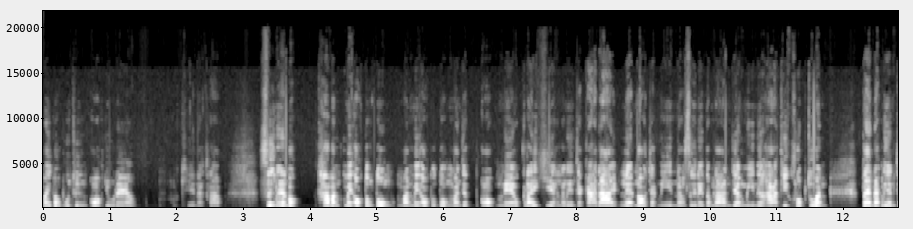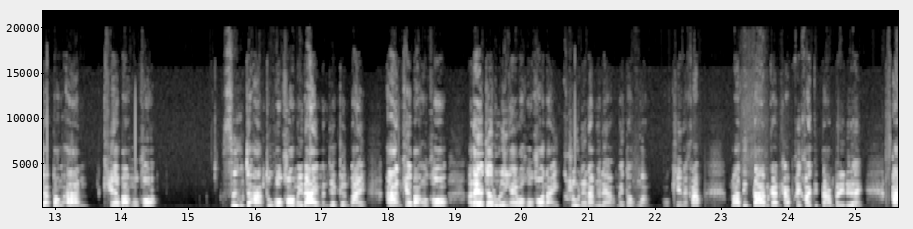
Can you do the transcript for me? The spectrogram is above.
ไม่ต้องพูดถึงออกอยู่แล้วโอเคนะครับ ซึ่งนักเรียนบอกถ้ามันไม่ออกตรงๆ มันไม่ออกตรงๆ มันจะออกแนวใกล้เคียงนักเรียนจะกาได้ และนอกจากนี้หนังสือในตำนานยังมีเนื้อหาที่ครบถ้วน แต่นักเรียนจะต้องอ่านแค่บางหัวข้อ ซึ่งจะอ่านทุกหัวข้อไม่ได้ มันเยอะเกินไป อ่านแค่บางหัวข้อ แล้วจะรู้ได้ไงว่าหัวข้อไหน ครูแนะนำอยู่แล้ว ไม่ต้องห่วง โอเคนะครับ มาติดตามกันครับ ค่อย ๆ ติดตามไปเรื่อยๆอะ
